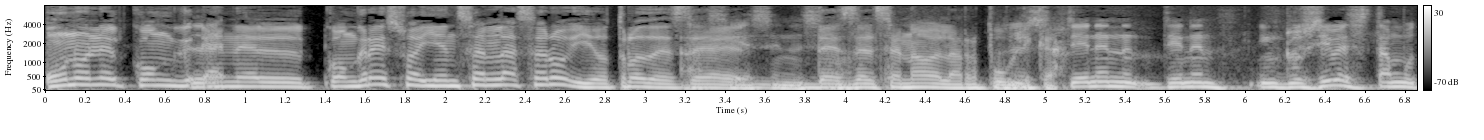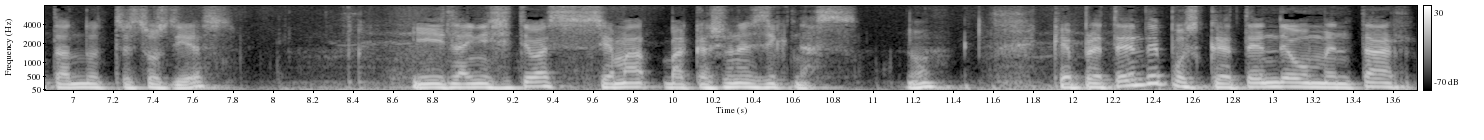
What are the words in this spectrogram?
Uno en el, en el Congreso ahí en San Lázaro y otro desde, desde el Senado de la República. tienen, tienen, inclusive se están mutando entre estos días y la iniciativa se llama Vacaciones Dignas, ¿no? Que pretende, pues pretende aumentar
